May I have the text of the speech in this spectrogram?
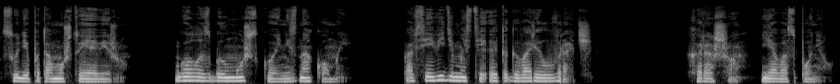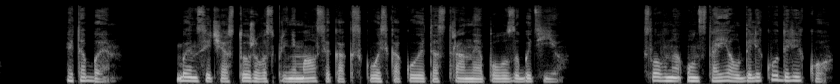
судя по тому, что я вижу. Голос был мужской, незнакомый. По всей видимости, это говорил врач. «Хорошо, я вас понял. Это Бен. Бен сейчас тоже воспринимался как сквозь какое-то странное полузабытье. Словно он стоял далеко-далеко,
